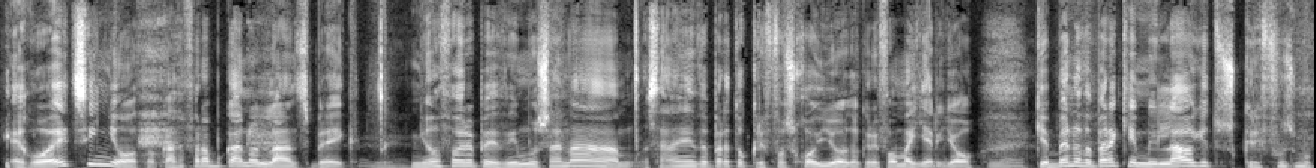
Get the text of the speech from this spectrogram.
Εγώ έτσι νιώθω κάθε φορά που κάνω lunch break. νιώθω ρε παιδί μου σαν να, σαν να είναι εδώ πέρα το κρυφό σχολείο, το κρυφό μαγειριό. Ναι. Και μπαίνω εδώ πέρα και μιλάω για τους κρυφούς μου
